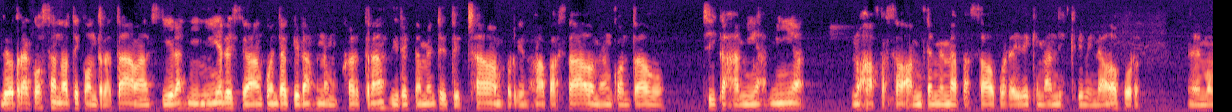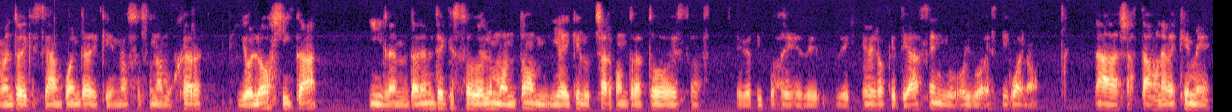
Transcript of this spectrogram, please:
de otra cosa no te contrataban. Si eras niñera y se daban cuenta que eras una mujer trans, directamente te echaban porque nos ha pasado, me han contado chicas amigas mías, nos ha pasado, a mí también me ha pasado por ahí de que me han discriminado por en el momento de que se dan cuenta de que no sos una mujer biológica y lamentablemente que eso duele un montón y hay que luchar contra todos esos estereotipos de, género que te hacen y, y vos decís, bueno, nada, ya está. Una vez que me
